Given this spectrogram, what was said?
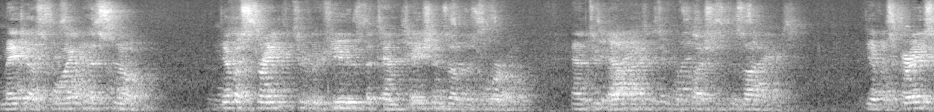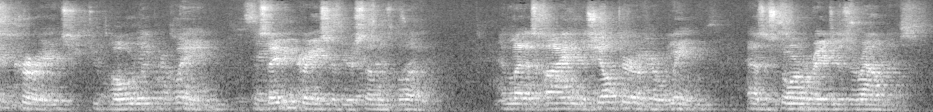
make us white as snow, Give us strength to refuse the temptations of this world and to die to the flesh's desires. Give us grace and courage to boldly proclaim the saving grace of your Son's blood. And let us hide in the shelter of your wing as the storm rages around us.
